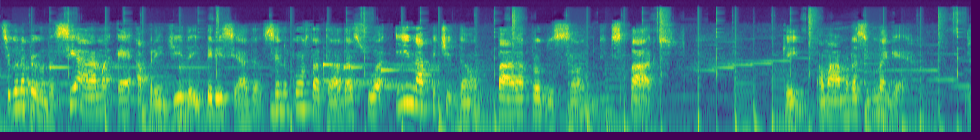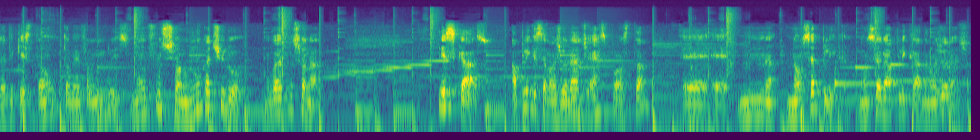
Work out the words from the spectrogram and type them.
Segunda pergunta: se a arma é apreendida e periciada, sendo constatada a sua inaptidão para a produção de disparos. Ok? É uma arma da Segunda Guerra. Já tem questão também falando isso. Não funciona, nunca tirou, não vai funcionar. Nesse caso, aplica-se a majorante? A resposta é, é não se aplica, não será aplicada a majorante.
